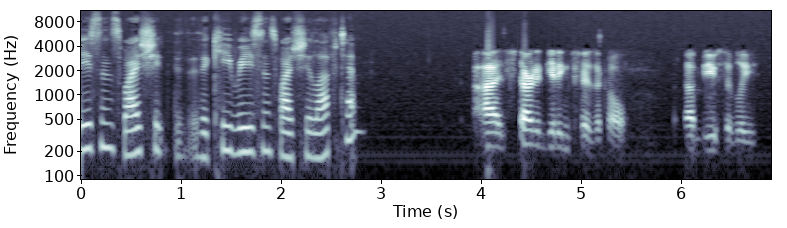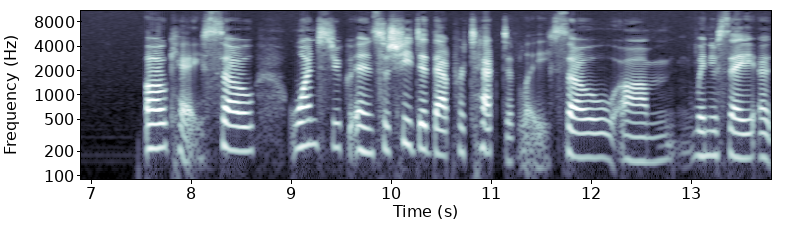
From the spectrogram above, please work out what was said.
reasons why she the the key reasons why she left him? I started getting physical, abusively Okay, so once you and so she did that protectively. So um, when you say uh,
